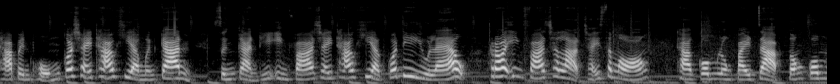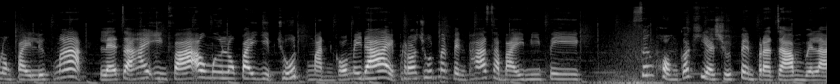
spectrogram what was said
ถ้าเป็นผมก็ใช้เท้าเขี่ยเหมือนกัน ซึ่งการที่อิงฟ้าใช้เท้าเขี่ยก็ดีอยู่แล้ว เพราะอิงฟ้าฉลาดใช้สมอง ถ้าก้มลงไปจับต้องก้มลงไปลึกมาก และจะให้อิงฟ้าเอามือลงไปหยิบชุดมันก็ไม่ได้ เพราะชุดมันเป็นผ้าสบายมีปีก ซึ่งผมก็เคลียร์ชุดเป็นประจำเวลา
